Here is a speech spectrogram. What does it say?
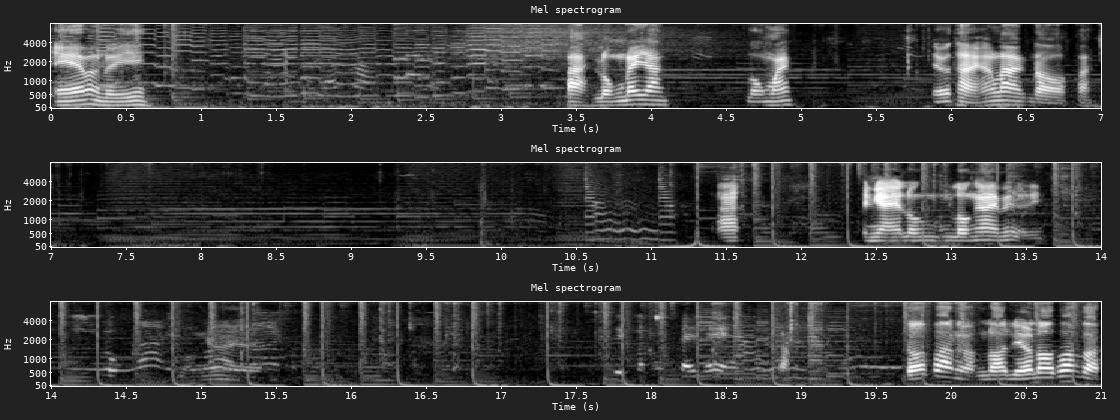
แอร์บ้างเลยป่ะลงได้ยัง ลงไหม เดี๋ยวถ่ายข้างล่างต่อป่ะอะ เป็นไงลงลงง่ายไหมเอ่ย ลงง่ายลงง่ายเลย เด็กมันต้องใช้แรงรอพ่อก่อนรอเดี๋ยวรอพ่อก่อน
